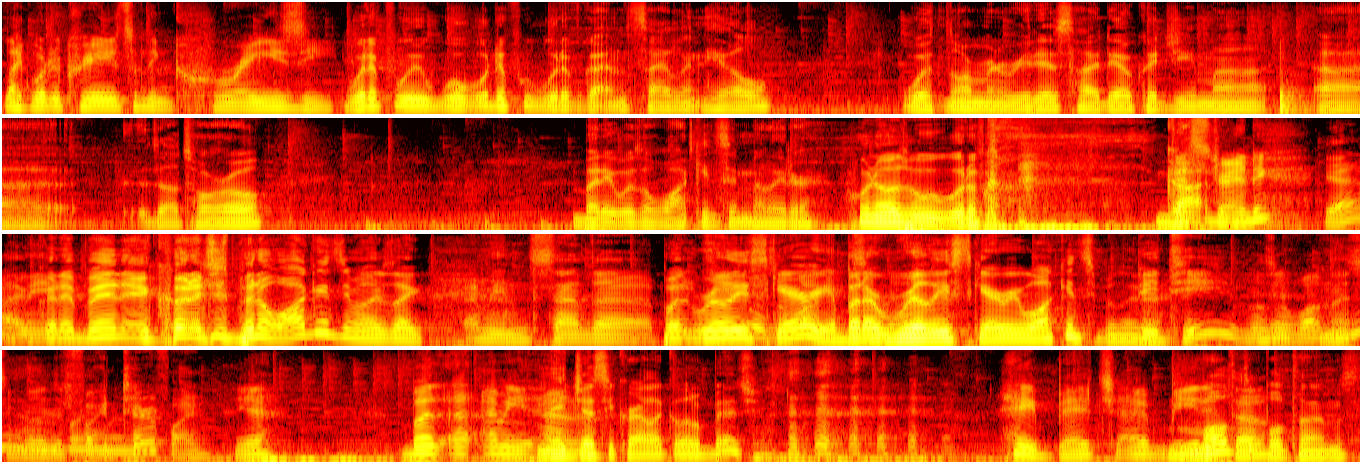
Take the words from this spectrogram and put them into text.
like would have created something crazy. What if we what, what if we would have gotten Silent Hill with Norman Reedus, Hideo Kojima, uh, Del Toro, but it was a walking simulator? Who knows what we would have Death gotten? Stranding. Yeah, I it mean- could have been. It could have just been a walking simulator. It's like, I mean, sound the but PT really was a scary. walking But a really scary walking simulator. PT was a walking Yeah, simulator. It's well, fucking terrifying. Yeah, but uh, I mean, I Made don't know. Jesse cry like a little bitch Hey, bitch! I beat multiple it though. times.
